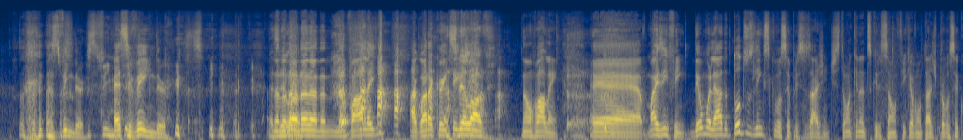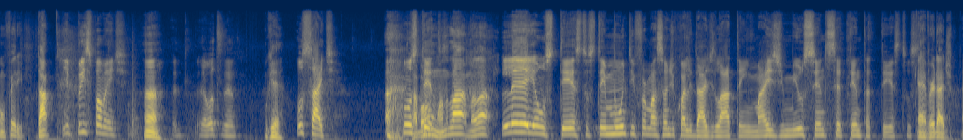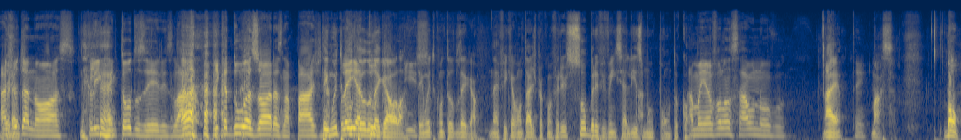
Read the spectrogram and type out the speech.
Svinder. S-Vinder. Não, não, não, não, não, não, não valem. Agora que eu entendi. SV Love. Não valem. É, mas enfim, dê uma olhada. Todos os links que você precisar, gente, estão aqui na descrição. Fique à vontade pra você conferir, tá? E principalmente, Ah, é outro dentro. o quê? O site. Com os Tá bom, manda lá, manda lá. Leiam os textos, tem muita informação de qualidade lá, tem mais de 1170 textos. É verdade. é Ajuda verdade. nós, clica em todos eles lá, fica duas horas na página. Tem muito leia conteúdo tudo. legal lá. Isso. Tem muito conteúdo legal, né? Fique à vontade pra conferir sobrevivencialismo.com. Amanhã eu vou lançar um novo. Ah, é? Tem. Massa. Bom,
